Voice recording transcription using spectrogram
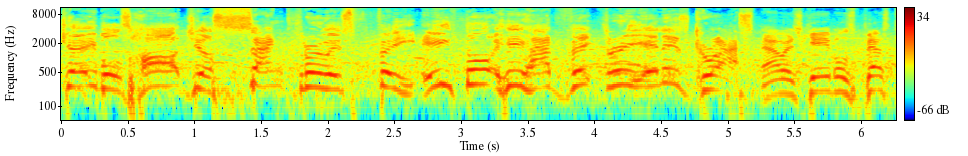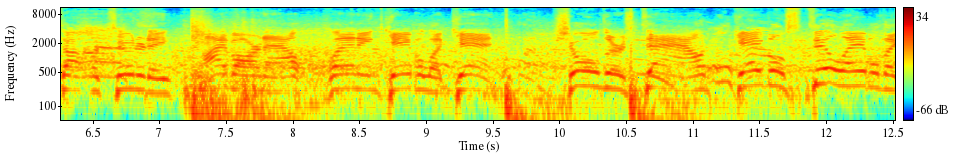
Gable's heart just sank through his feet. He thought he had victory in his grasp. Now is Gable's best opportunity. Ivar now planning Gable again. Shoulders down. Gable still able to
